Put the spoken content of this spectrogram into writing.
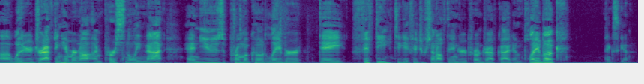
uh, whether you're drafting him or not. I'm personally not. And use promo code Labor Day 50 to get 50% off the injury prone draft guide and playbook. Thanks again.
